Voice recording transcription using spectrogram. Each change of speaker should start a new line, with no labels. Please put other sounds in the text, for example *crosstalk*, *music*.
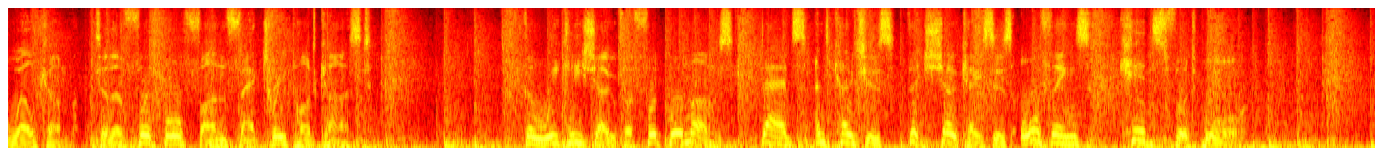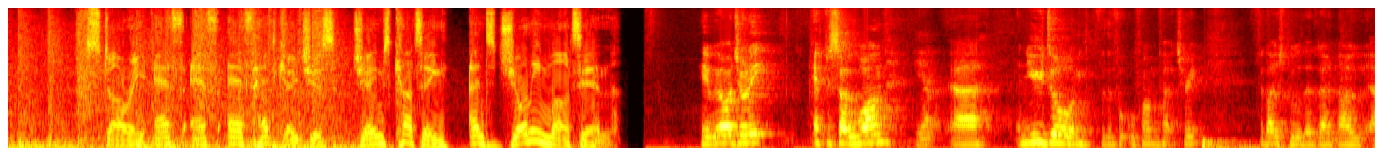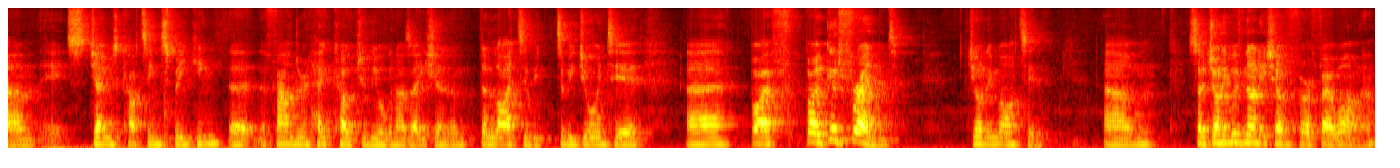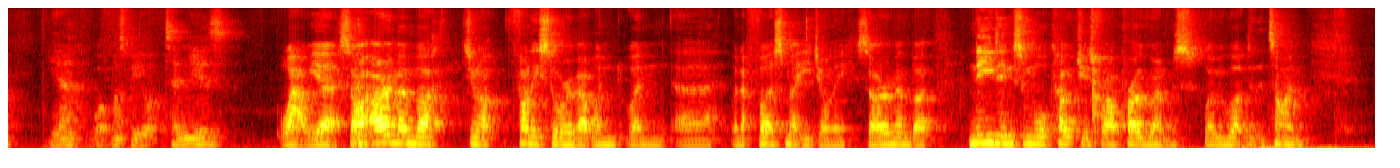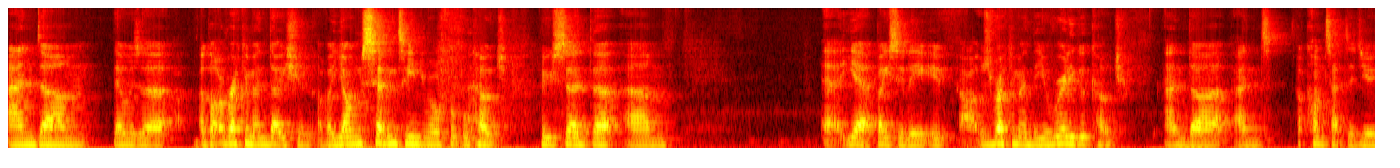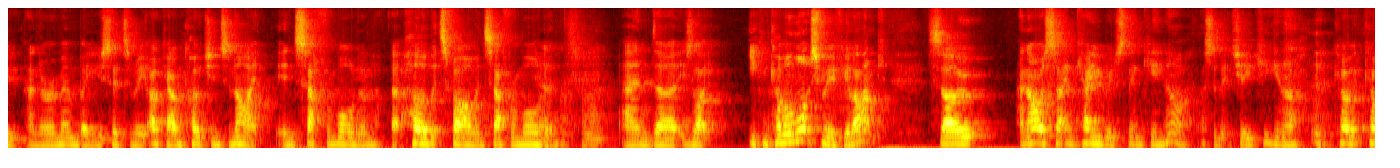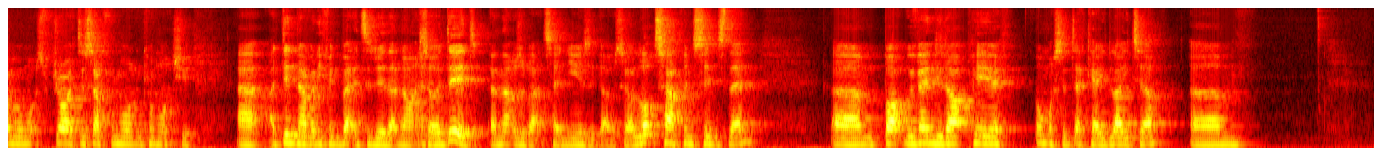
Welcome to the Football Fun Factory podcast. The weekly show for football mums, dads, and coaches that showcases all things kids football. Starring FFF head coaches James Cutting and Jonny Martin.
Here we are, Jonny. Episode one.
Yep.
Uh, a new dawn for the Football Fun Factory. For those people that don't know, um, it's James Cutting speaking, the, the founder and head coach of the organisation. I'm delighted to be, to be joined here uh, by, a, by a good friend, Jonny Martin. Um, so, Jonny, we've known each other for a fair while now.
Yeah. What must be what ten years?
Wow, yeah. So I, I remember, do you know, funny story about when when uh, when I first met you, Jonny. So I remember needing some more coaches for our programs where we worked at the time, and um, there was a I got a recommendation of a young seventeen year old football coach who said that. Um, uh, yeah, basically, it, I was recommended you're a really good coach, and uh, and I contacted you, and I remember you said to me, "Okay, I'm coaching tonight in Saffron Walden at Herbert's Farm in Saffron Walden,"
Yeah, right.
and uh, he's like, "You can come and watch me if you like." So, and I was sat in Cambridge thinking, "Oh, that's a bit cheeky, you know, *laughs* come come and watch, drive to Saffron Walden, come watch you." Uh, I didn't have anything better to do that night, so I did, and that was about ten years ago. So a lot's happened since then, um, but we've ended up here almost a decade later, um,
